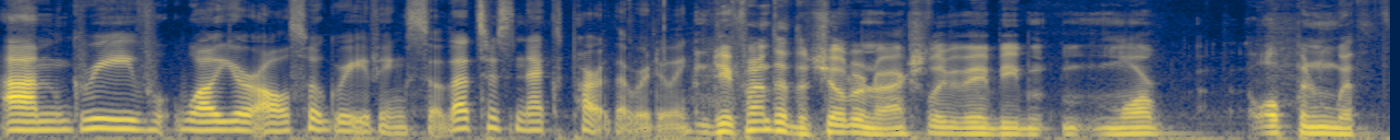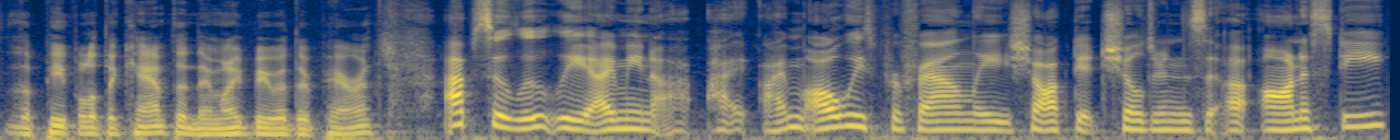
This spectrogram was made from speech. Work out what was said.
um, grieve while you're also grieving. So that's this next part that we're doing. Do you find that the children are actually maybe more open with the people at the camp than they might be with their parents? Absolutely. I mean, I, I'm always profoundly shocked at children's uh, honesty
